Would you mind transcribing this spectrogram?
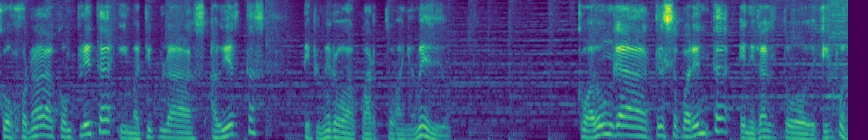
con jornada completa y matrículas abiertas de primero a cuarto año medio. Coadonga 1340 en el Alto de Quilpué.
